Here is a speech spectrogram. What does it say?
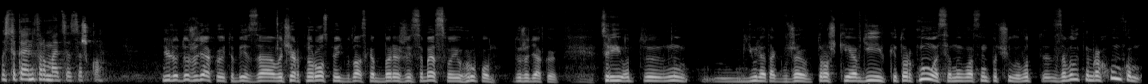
Ось така інформація, Сашко. Юлю, дуже дякую тобі за вичерпну розповідь. Будь ласка, бережи себе, свою групу. Дуже дякую. Сергій, от е, ну Юля так вже трошки Авдіївки торкнулася. Ми власне почули. От за великим рахунком,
